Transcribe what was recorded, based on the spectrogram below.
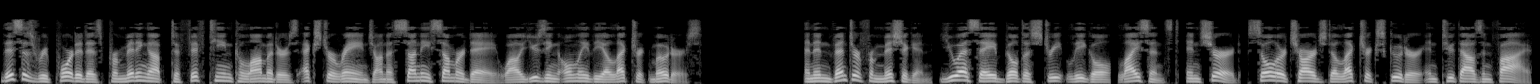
This is reported as permitting up to 15 km extra range on a sunny summer day while using only the electric motors. An inventor from Michigan, USA built a street-legal, licensed, insured, solar-charged electric scooter in 2005.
